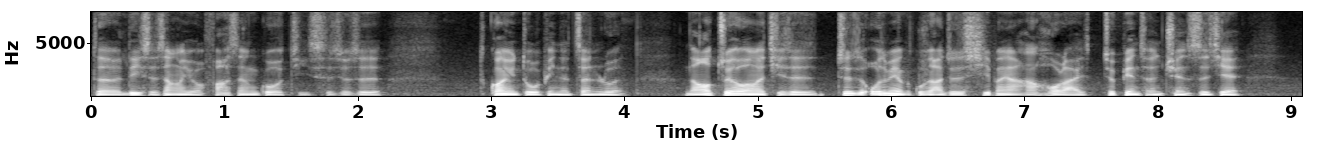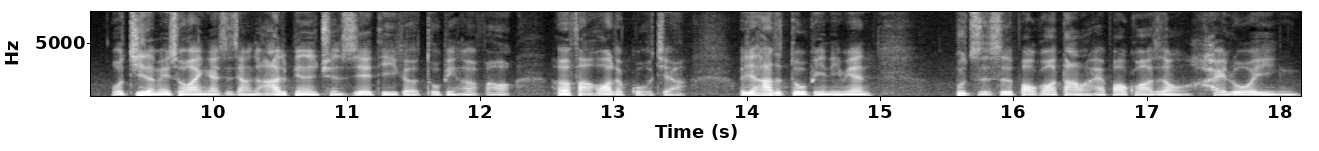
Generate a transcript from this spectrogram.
的历史上有发生过几次就是关于毒品的争论，然后最后呢，其实就是我这边有个故事啊，就是西班牙它后来就变成全世界。我记得没错的话，应该是这样，它就变成全世界第一个毒品合法化、合法化的国家。而且它的毒品里面不只是包括大麻，还包括这种海洛因、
